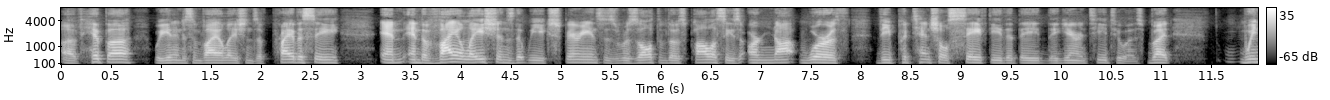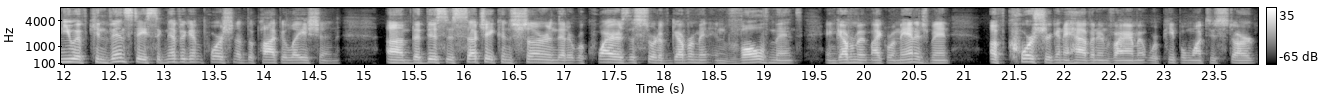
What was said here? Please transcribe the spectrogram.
of HIPAA, we get into some violations of privacy. And, and the violations that we experience as a result of those policies are not worth the potential safety that they, they guarantee to us. But when you have convinced a significant portion of the population um, that this is such a concern that it requires this sort of government involvement and government micromanagement, of course you're going to have an environment where people want to start,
